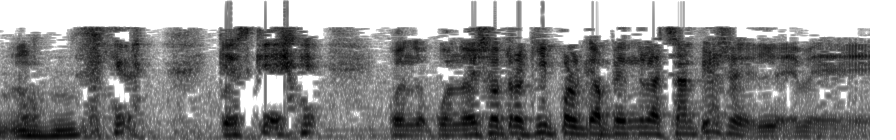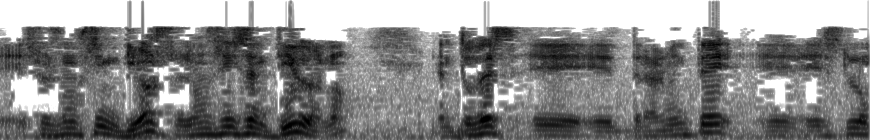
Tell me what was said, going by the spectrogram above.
¿No? que es que cuando, cuando es otro equipo el campeón de la Champions, eh, eh, eso es un sin Dios, es un sin sentido, ¿no? Entonces, eh, eh, realmente eh, es lo,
